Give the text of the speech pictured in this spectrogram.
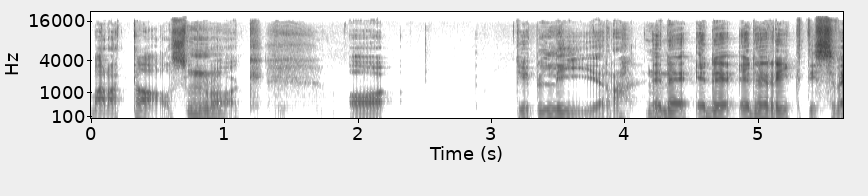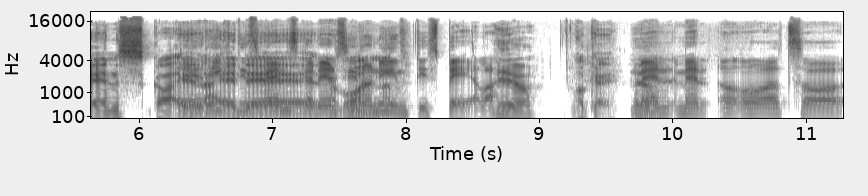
bara talspråk? Mm. Och typ lira, är, det, är, det, är det riktig svenska Det eller är är riktigt det svenska, det är något synonym annat? till spela. Ja. Okej. Men, men och, och alltså,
